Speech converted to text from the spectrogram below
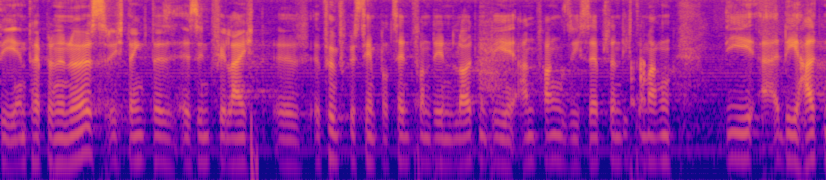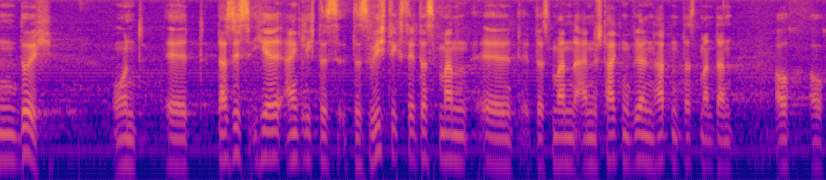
die Entrepreneurs, ich denke, es sind vielleicht äh, 5 bis 10 Prozent von den Leuten, die anfangen, sich selbstständig zu machen, die, äh, die halten durch. Und Äh, das ist hier eigentlich das, das Wichtigste, dass man, äh, dass man einen starken Willen hat und dass man dann auch, auch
